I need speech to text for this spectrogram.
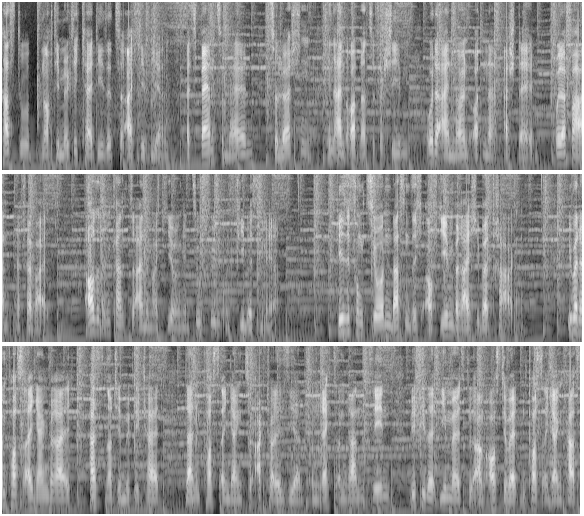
hast du noch die Möglichkeit, diese zu archivieren, als Spam zu melden, zu löschen, in einen Ordner zu verschieben oder einen neuen Ordner erstellen oder vorhandene verwalten. Außerdem kannst du eine Markierung hinzufügen und vieles mehr. Diese Funktionen lassen sich auf jeden Bereich übertragen. Über den Posteingangbereich hast du noch die Möglichkeit, deinen Posteingang zu aktualisieren und rechts am Rand sehen, wie viele E-Mails du am ausgewählten Posteingang hast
